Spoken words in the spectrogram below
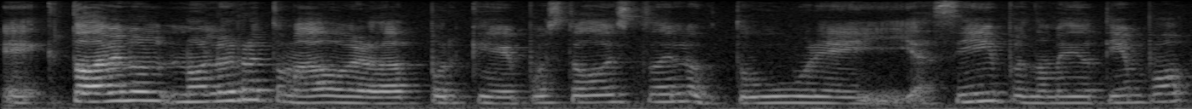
Eh, todavía no, no, lo he retomado, ¿verdad? Porque pues todo esto del octubre y así, pues no me dio tiempo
